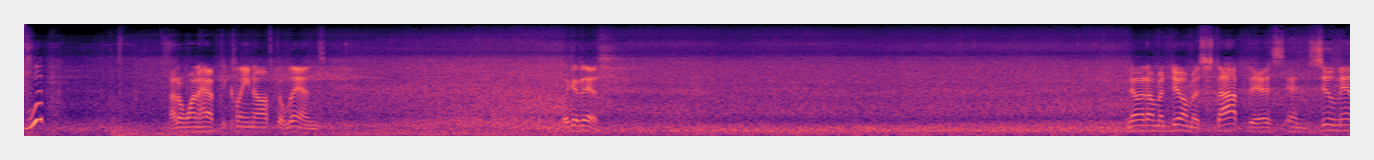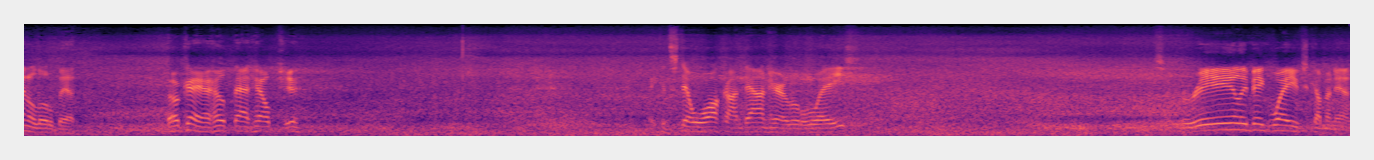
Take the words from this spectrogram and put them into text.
Whoop! I don't want to have to clean off the lens. Look at this. You know what I'm gonna do? I'm gonna stop this and zoom in a little bit. Okay, I hope that helps you. Can still walk on down here a little ways. So really big waves coming in.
